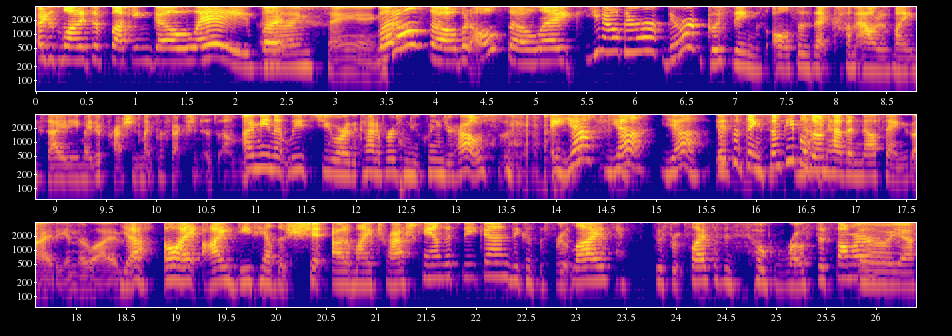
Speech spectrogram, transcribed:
I just want it to fucking go away. But I'm saying. but also, but also like, you know, there are there are good things also that come out of my anxiety, my depression, my perfectionism. I mean, at least you are the kind of person who cleans your house. yeah, yeah, yeah. That's the thing. Some people yeah. don't have enough anxiety in their lives. Yeah. Oh, I I detailed the shit out of my trash can this weekend because the fruit flies have the fruit flies have been so gross this summer. Oh yeah.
